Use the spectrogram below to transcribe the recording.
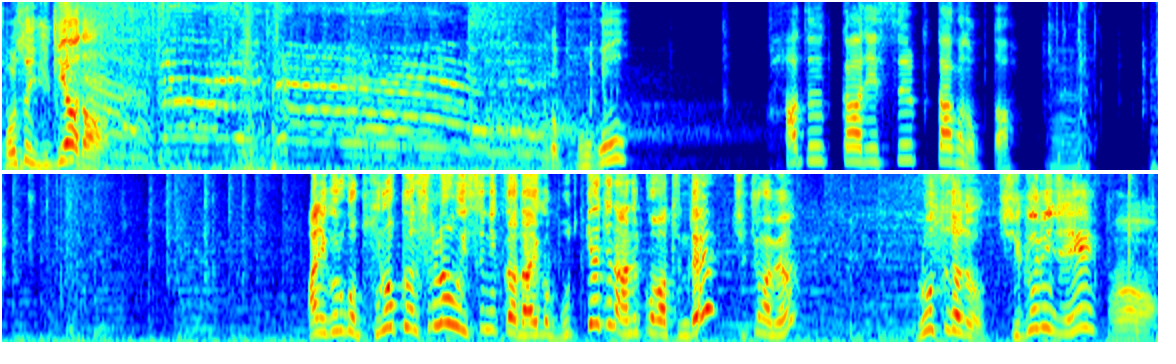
벌써 6이야 나 이거 보고 카드까지 쓸 각은 없다 예. 아니 그리고 브로큰 슬로우 있으니까 나 이거 못 깨진 않을 것 같은데? 집중하면? 로스 저주 지금이지 어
